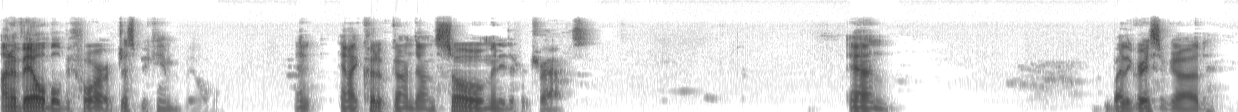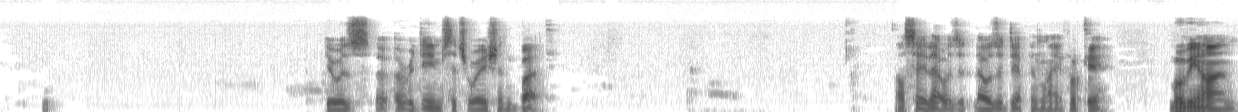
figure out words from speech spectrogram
unavailable before just became available. And and I could have gone down so many different tracks. And by the grace of God, it was a, a redeemed situation, but I'll say that was a, that was a dip in life. Okay, moving on.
